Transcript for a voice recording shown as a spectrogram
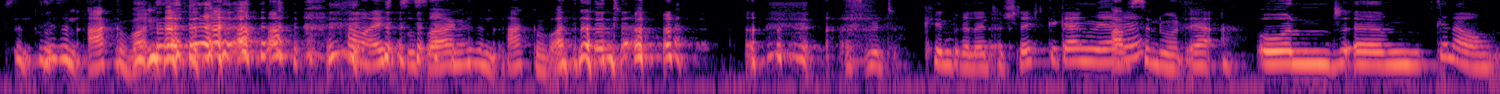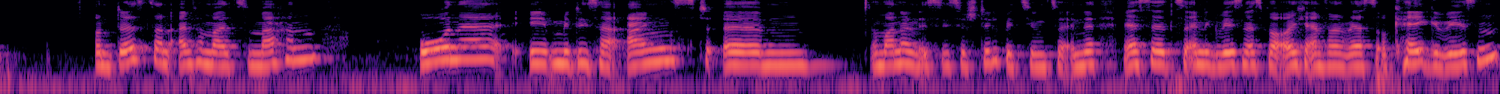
Wir sind, wir sind arg gewandert. Kann man echt so sagen, wir sind arg gewandert. was mit Kind relativ schlecht gegangen wäre. Absolut, ja. Und ähm, genau. Und das dann einfach mal zu machen, ohne eben mit dieser Angst, ähm, um anderen ist diese Stillbeziehung zu Ende. Wäre es ja zu Ende gewesen, wäre es bei euch einfach, wäre es okay gewesen.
